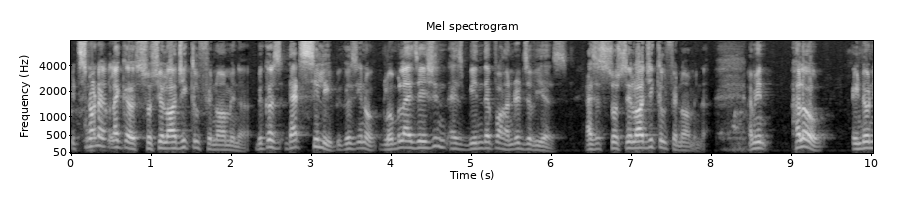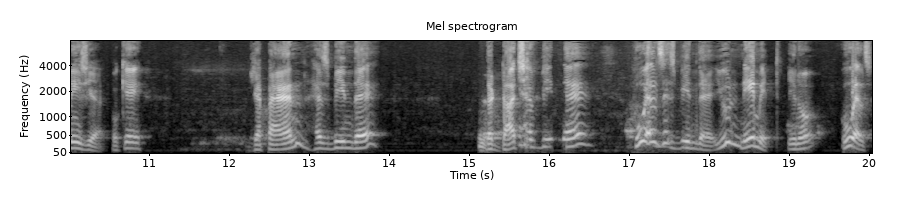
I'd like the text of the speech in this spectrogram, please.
it's not a, like a sociological phenomena because that's silly because you know globalization has been there for hundreds of years as a sociological phenomena i mean hello indonesia okay Japan has been there. The Dutch have been there. Who else has been there? You name it, you know. Who else?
